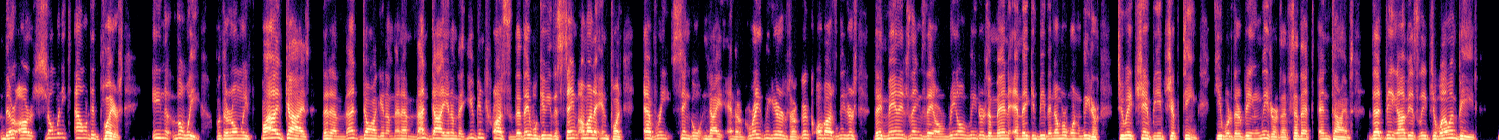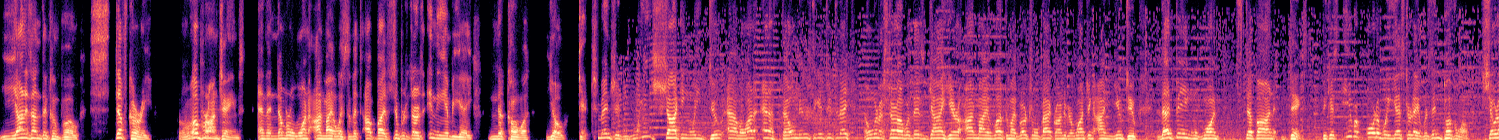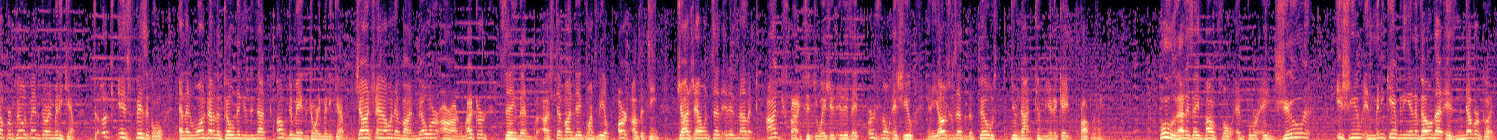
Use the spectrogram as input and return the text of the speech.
There are so many talented players in the league, but there are only five guys that have that dog in them, that have that guy in them that you can trust that they will give you the same amount of input every single night. And they're great leaders, they're good clubhouse leaders. They manage things, they are real leaders of men, and they can be the number one leader to a championship team. Keyword they're being leaders. I've said that 10 times. That being obviously Joel Embiid, Giannis Antetokounmpo, Steph Curry, LeBron James, and then number one on my list of the top five superstars in the NBA, Nikola Jokic. Mentioned, we shockingly do have a lot of NFL news to get to today, and we're to start off with this guy here on my left in my virtual background if you're watching on YouTube. That being one, Stefon Diggs, because he reportedly yesterday was in Buffalo, showed up for Bills mandatory minicamp took his physical and then walked out of the building and did not come to mandatory minicamp. Josh Allen and Von Miller are on record saying that uh, Stefon Diggs wants to be a part of the team. Josh Allen said it is not a contract situation, it is a personal issue, and he also said that the Bills do not communicate properly. Ooh, that is a mouthful. And for a June issue in minicamp in the NFL, that is never good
